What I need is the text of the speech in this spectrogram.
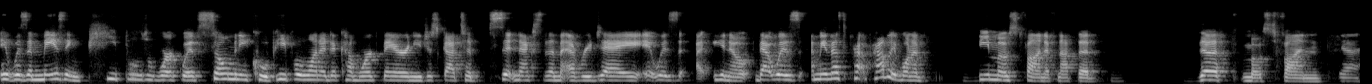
it was amazing people to work with. So many cool people wanted to come work there and you just got to sit next to them every day. It was uh, you know that was i mean that's pr- probably one of the most fun if not the the most fun yeah.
